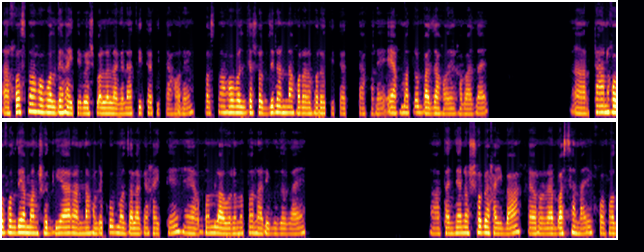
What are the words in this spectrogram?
আর খসমা দিয়ে খাইতে বেশ ভালো লাগে না, তিতা তিতা করে খসমা দিয়ে সবজি রান্না করার পরে তিতা তিতা করে একমাত্র বাজা করে খাওয়া যায়। টান সফল দিয়া মাংস দিয়া রান্না হলে খুব মজা লাগে খাইতে। একদম লাউরের মতো নারী বোঝা যায়। তাই যেন সবে খাইবা খেররা বাসা নাই কফল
